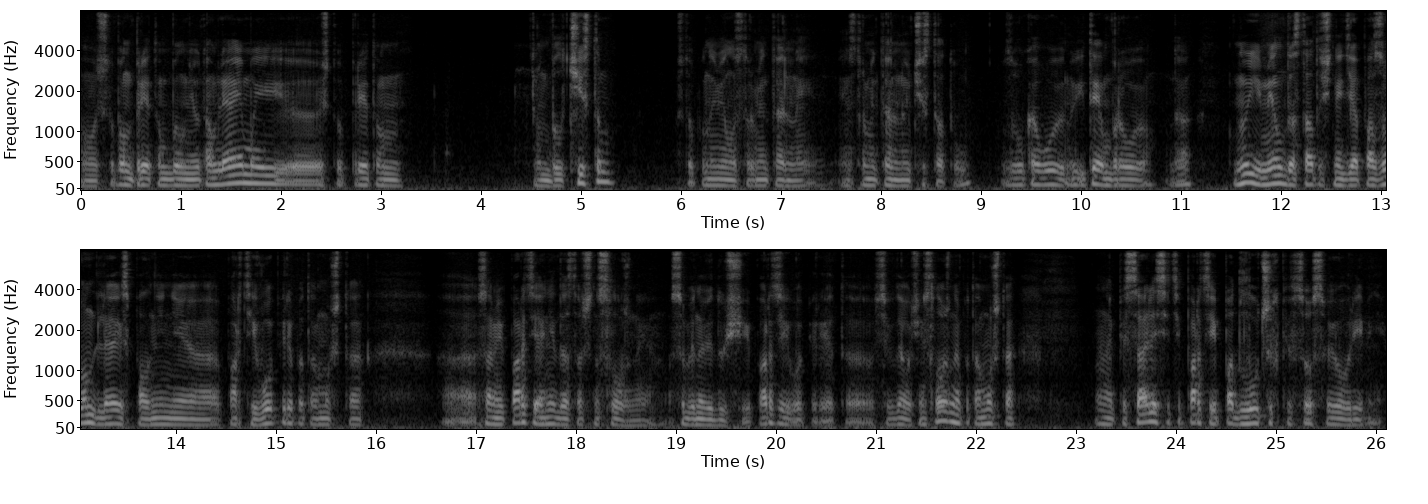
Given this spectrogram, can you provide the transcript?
вот, чтобы он при этом был неутомляемый, э, чтобы при этом он был чистым, чтобы он имел инструментальный, инструментальную чистоту звуковую ну, и тембровую, да, ну и имел достаточный диапазон для исполнения партий в опере, потому что э, сами партии, они достаточно сложные, особенно ведущие партии в опере, это всегда очень сложно, потому что э, писались эти партии под лучших певцов своего времени.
